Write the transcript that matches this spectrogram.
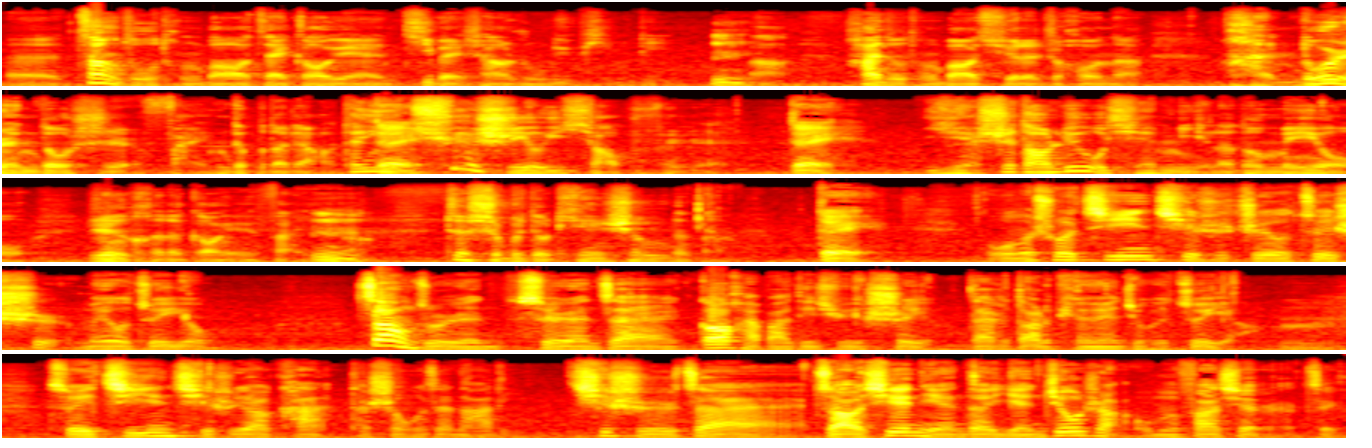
呃，藏族同胞在高原基本上如履平地，嗯。啊，汉族同胞去了之后呢，很多人都是反应的不得了，但也确实有一小部分人对，也是到六千米了都没有任何的高原反应啊，嗯这是不是就天生的呢？对，我们说基因其实只有最适没有最优。藏族人虽然在高海拔地区适应，但是到了平原就会最痒。嗯，所以基因其实要看他生活在哪里。其实，在早些年的研究上，我们发现了这个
